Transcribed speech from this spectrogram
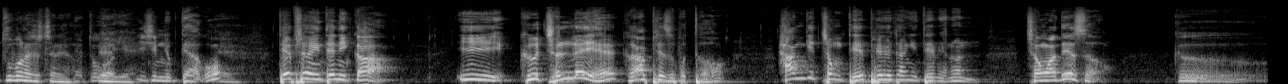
두 번 하셨잖아요. 네, 두 번, 예, 예. 26대하고 예. 대표형이 되니까 이 그 전례에 그 앞에서부터 한기총 대표회장이 되면은 청와대에서 그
